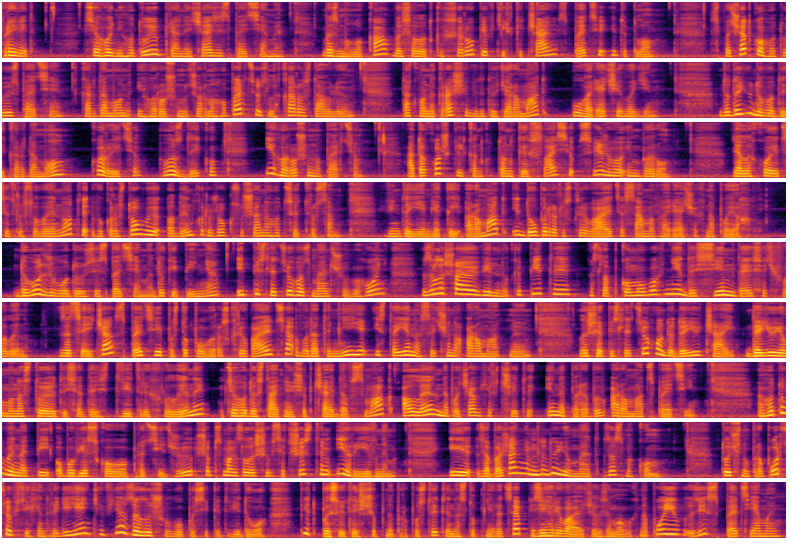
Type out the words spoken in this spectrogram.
Привіт! Сьогодні готую пряний чай зі спеціями. Без молока, без солодких сиропів, тільки чай, спеції і тепло. Спочатку готую спеції. Кардамон і горошину чорного перцю злегка роздавлюю. Так вони краще віддадуть аромат у гарячій воді. Додаю до води кардамон, корицю, гвоздику і горошину перцю, а також кілька тонких слайсів свіжого імбиру. Для легкої цитрусової ноти використовую один кружок сушеного цитруса. Він дає м'який аромат і добре розкривається саме в гарячих напоях. Доводжу воду зі спеціями до кипіння і після цього зменшую вогонь, залишаю вільно кипіти на слабкому вогні десь 7-10 хвилин. За цей час спеції поступово розкриваються, вода темніє і стає насичено ароматною. Лише після цього додаю чай. Даю йому настоятися десь 2-3 хвилини. Цього достатньо, щоб чай дав смак, але не почав гірчити і не перебив аромат спецій. Готовий напій обов'язково проціджую, щоб смак залишився чистим і рівним. І за бажанням додаю мед за смаком. Точну пропорцію всіх інгредієнтів я залишу в описі під відео. Підписуйтесь, щоб не пропустити наступні рецепти зігріваючих зимових напоїв зі спеціями.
